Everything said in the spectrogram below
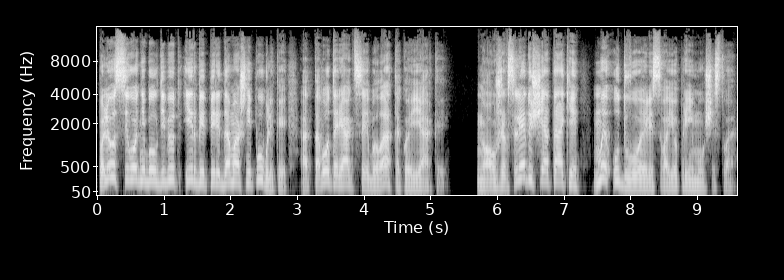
Плюс сегодня был дебют Ирби перед домашней публикой, оттого-то реакция была такой яркой. Ну а уже в следующей атаке мы удвоили свое преимущество.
